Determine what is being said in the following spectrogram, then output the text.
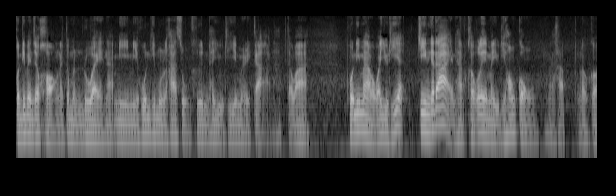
คนที่เป็นเจ้าของเนี่ยก็เหมือนรวยนะมีมีหุ้นที่มูลค่าสูงขึ้นถ้าอยู่ที่อเมริกานะครับแต่ว่าพลนี่มาบอกว่าอยู่ที่จีนก็ได้นะครับเขาก็เลยมาอยู่ที่ฮ่องกงนะครับแล้วก็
